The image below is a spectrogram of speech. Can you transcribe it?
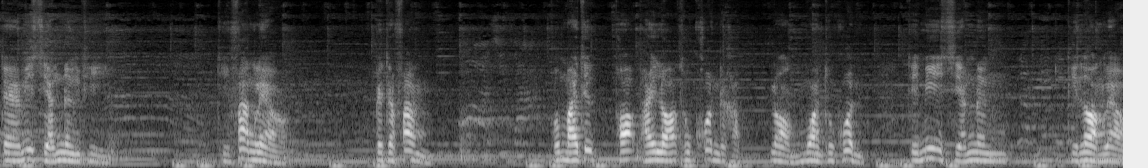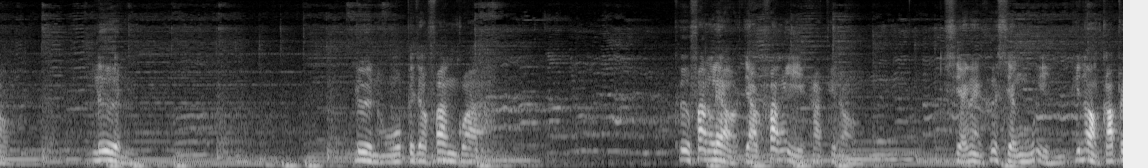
แต่มีเสียงหนึ่งที่ที่ฟังแล้ว เป็นจะฟัง ผมหมายถึงเพราะไพเราะทุกคนนะครับร้องมวนทุกคนที่มีเสียงหนึ่งที่ร้องแล้ว ลื่น ลื่นหูเป็นจะฟังกว่า คือฟังแล้วอยากฟังอีกครับ พี่น้อง เสียงนั่นคือเสียงหูอิง พี่น้องกลับไป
